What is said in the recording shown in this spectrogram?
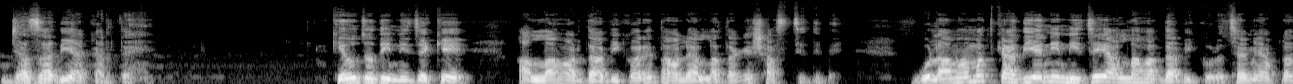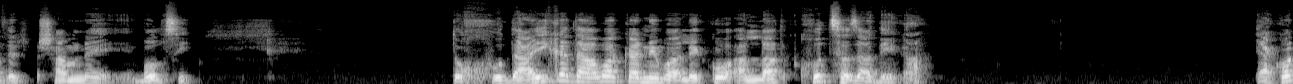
جزا دیا کرتے ہیں۔ اللہ اور دابی کرے تو اللہ تاکہ شاستی شاستی دے گلا محمد کادیانی اللہ اور دابی کرے چاہے میں اپنا در سامنے بول سی تو خدائی کا دعویٰ کرنے والے کو اللہ خود سزا دے گا۔ এখন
